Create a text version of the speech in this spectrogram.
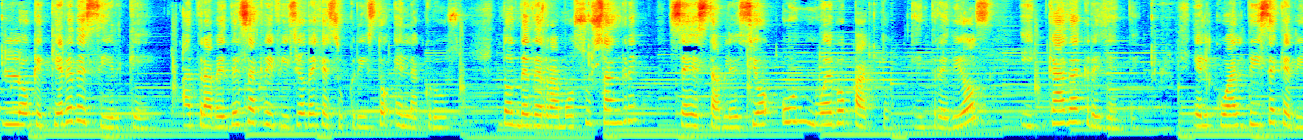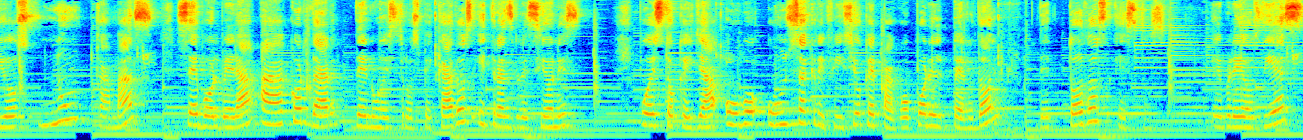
Lo que quiere decir que a través del sacrificio de Jesucristo en la cruz, donde derramó su sangre, se estableció un nuevo pacto entre Dios y cada creyente, el cual dice que Dios nunca más se volverá a acordar de nuestros pecados y transgresiones, puesto que ya hubo un sacrificio que pagó por el perdón de todos estos. Hebreos 10,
